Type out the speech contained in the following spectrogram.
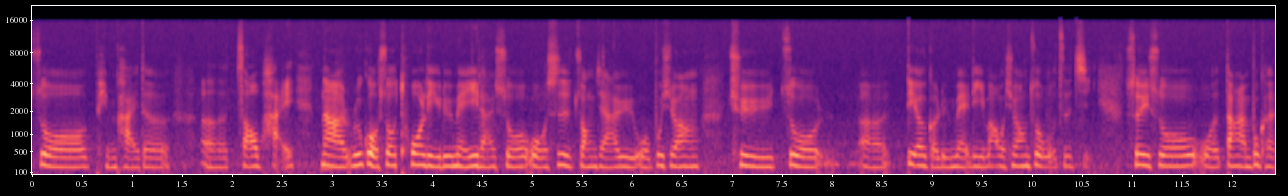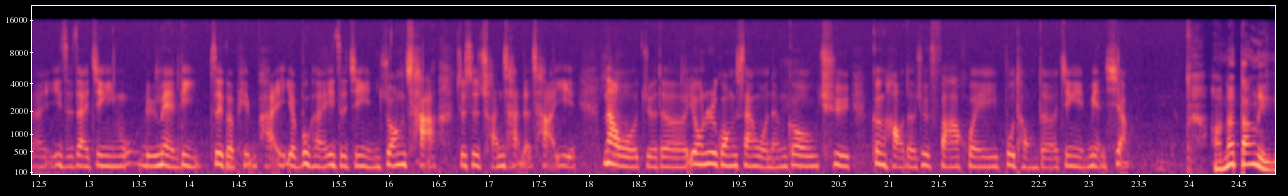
做品牌的。呃，招牌。那如果说脱离吕美丽来说，我是庄家玉，我不希望去做呃第二个吕美丽嘛，我希望做我自己。所以说我当然不可能一直在经营吕美丽这个品牌，也不可能一直经营庄茶，就是传产的茶叶。那我觉得用日光山，我能够去更好的去发挥不同的经营面向。好，那当你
